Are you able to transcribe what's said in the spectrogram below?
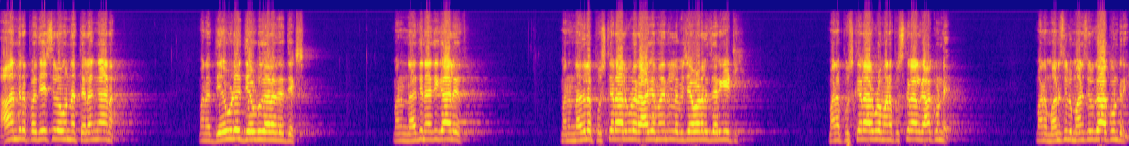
ఆంధ్రప్రదేశ్లో ఉన్న తెలంగాణ మన దేవుడే దేవుడు కాలేదు అధ్యక్ష. మన నది నది కాలేదు. మన నదుల పుష్కరాలు కూడా రాజమండ్రిలో విజయవాడలో జరిగేటి. మన పుష్కరాలు కూడా మన పుష్కరాలు కాకుండే. మన మనుషులు మనుషులు కాకుండ్రి.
